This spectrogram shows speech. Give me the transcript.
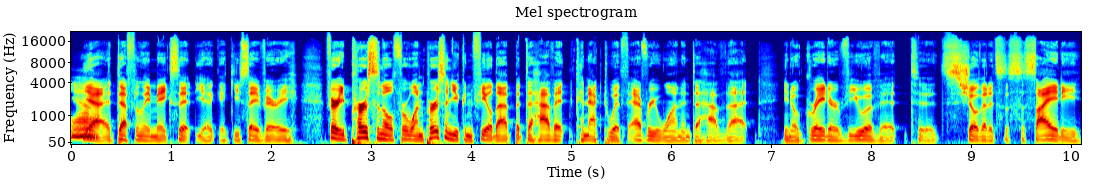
Yeah. yeah, it definitely makes it, yeah, like you say, very, very personal for one person. You can feel that, but to have it connect with everyone and to have that, you know, greater view of it to show that it's a society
